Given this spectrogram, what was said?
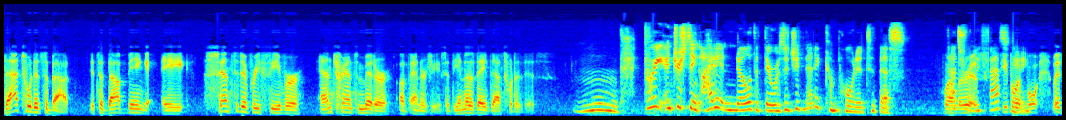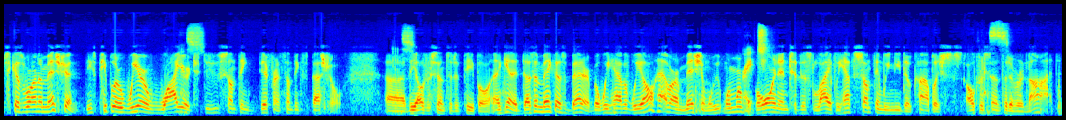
that's what it's about. It's about being a sensitive receiver and transmitter of energies. At the end of the day, that's what it is. Mm, very interesting. I didn't know that there was a genetic component to this. Well, That's there really is. fascinating. People are born. It's because we're on a mission. These people are. We are wired yes. to do something different, something special. Uh, yes. The ultra-sensitive people. And again, it doesn't make us better, but we have. We all have our mission. We, when we're right. born into this life, we have something we need to accomplish, ultra-sensitive yes. or not.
